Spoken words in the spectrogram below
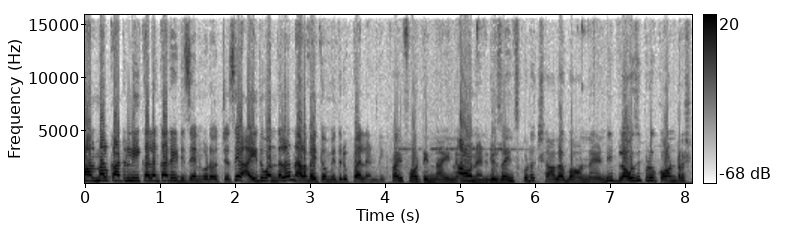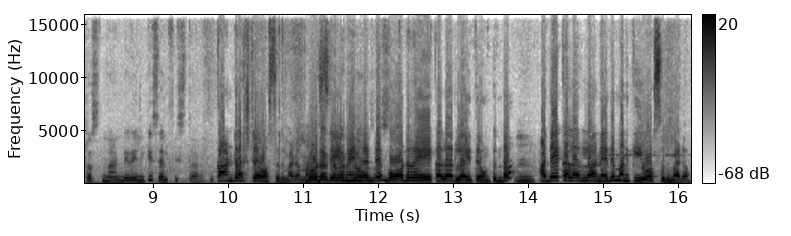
మల్మల్ కాటన్ ఈ కలంకారీ డిజైన్ కూడా వచ్చేసి ఐదు వందల నలభై తొమ్మిది రూపాయలండి. ఫైవ్ ఫార్టీ నైన్ అవునండి. డిజైన్స్ కూడా చాలా బాగున్నాయండి. బ్లౌజ్ ఇప్పుడు కాంట్రాస్ట్ వస్తుందండి. దీనికి సెల్ఫ్ ఇస్తారా? కాంట్రాస్టే వస్తుంది మేడం. blouse ఏంటంటే. బోర్డర్ ఏ కలర్లో అయితే ఉంటుందో. అదే కలర్లో అనేది మనకి వస్తుంది మేడం.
